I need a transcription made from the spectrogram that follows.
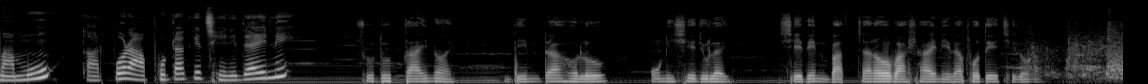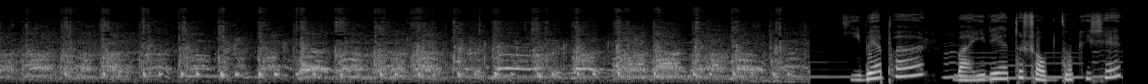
মামু তারপর আপুটাকে ছেড়ে দেয়নি? শুধু তাই নয় দিনটা হলো উনিশে জুলাই। সেদিন বাচ্চারাও বাসায় নিরাপদে ছিল না। কি ব্যাপার? বাইরে এত শব্দ কিসের?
